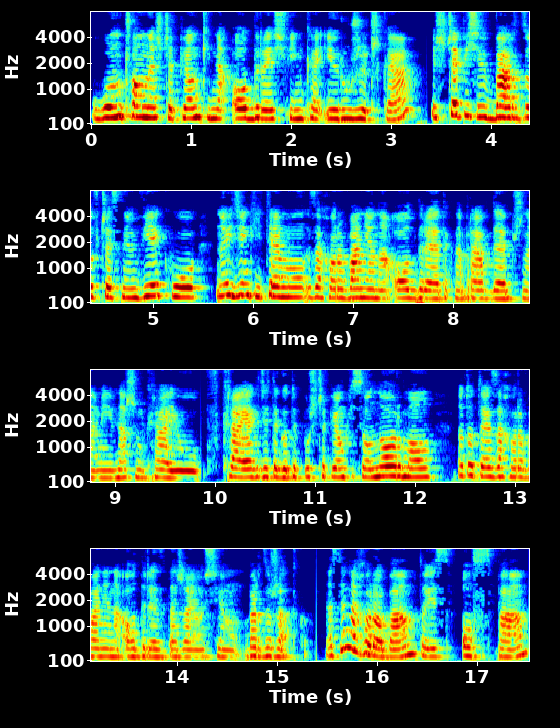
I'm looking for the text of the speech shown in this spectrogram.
łączone szczepionki na odrę, świnkę i różyczkę. Szczepi się w bardzo wczesnym wieku, no i dzięki temu zachorowania na odrę, tak naprawdę, przynajmniej w naszym kraju, w krajach, gdzie tego typu szczepionki są normą, no to te zachorowania na odrę zdarzają się bardzo rzadko. Następna choroba to jest ospa.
